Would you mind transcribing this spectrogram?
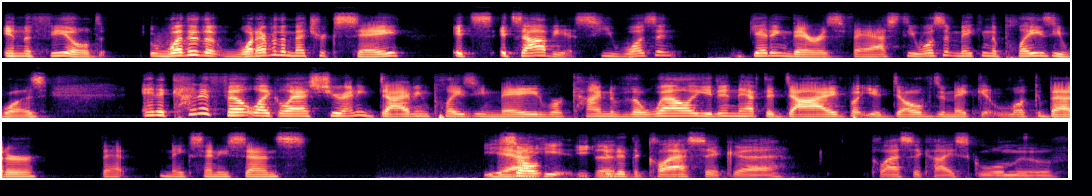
in the field. Whether the whatever the metrics say, it's it's obvious he wasn't getting there as fast. He wasn't making the plays he was. And it kind of felt like last year, any diving plays he made were kind of the well, you didn't have to dive, but you dove to make it look better. That makes any sense. Yeah, so, he, the, the classic, uh, classic high school move,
